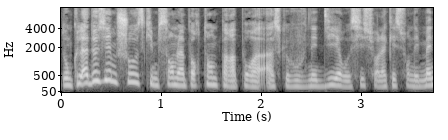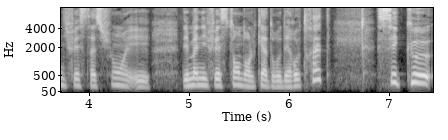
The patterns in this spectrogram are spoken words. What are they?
Donc la deuxième chose qui me semble importante par rapport à, à ce que vous venez de dire aussi sur la question des manifestations et des manifestants dans le cadre des retraites, c'est que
